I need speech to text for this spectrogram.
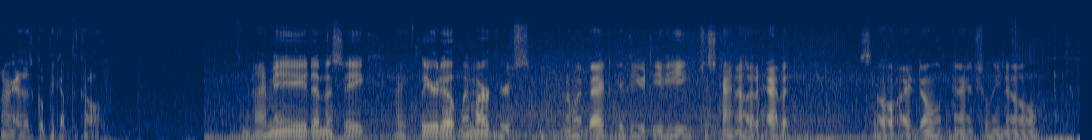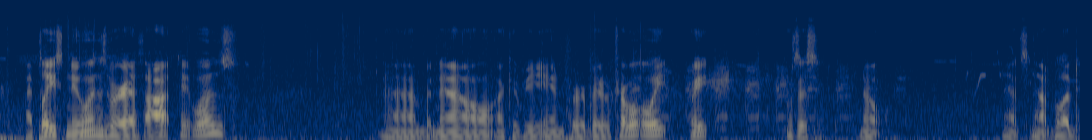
Alright, let's go pick up the call. I made a mistake. I cleared out my markers when I went back to get the UTV, just kind of out of habit. So I don't actually know. I placed new ones where I thought it was. Uh, but now I could be in for a bit of trouble. Oh, wait, wait. What's this? No. That's not blood.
